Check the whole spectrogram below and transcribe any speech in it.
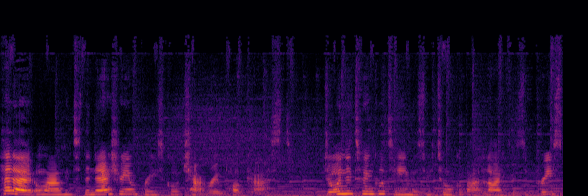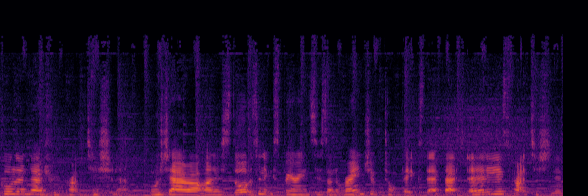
Hello and welcome to the Nursery and Preschool Chat Room podcast. Join the Twinkl team as we talk about life as a preschool and nursery practitioner. We'll share our honest thoughts and experiences on a range of topics that affect early years practitioners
